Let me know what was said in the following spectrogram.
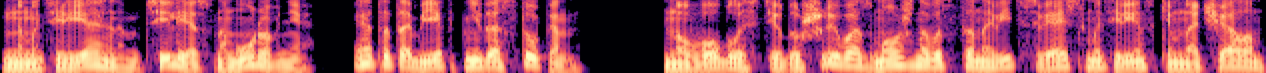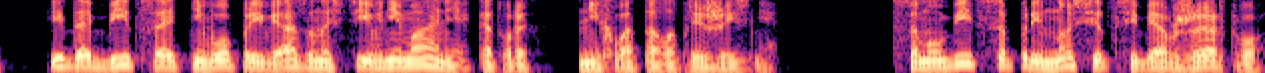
На материальном, телесном уровне этот объект недоступен, но в области души возможно восстановить связь с материнским началом и добиться от него привязанности и внимания, которых не хватало при жизни. Самоубийца приносит себя в жертву,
